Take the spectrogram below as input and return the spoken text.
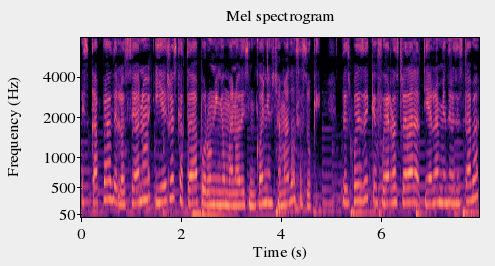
escapa del océano y es rescatada por un niño humano de 5 años llamado Sasuke, después de que fue arrastrada a la tierra mientras estaba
